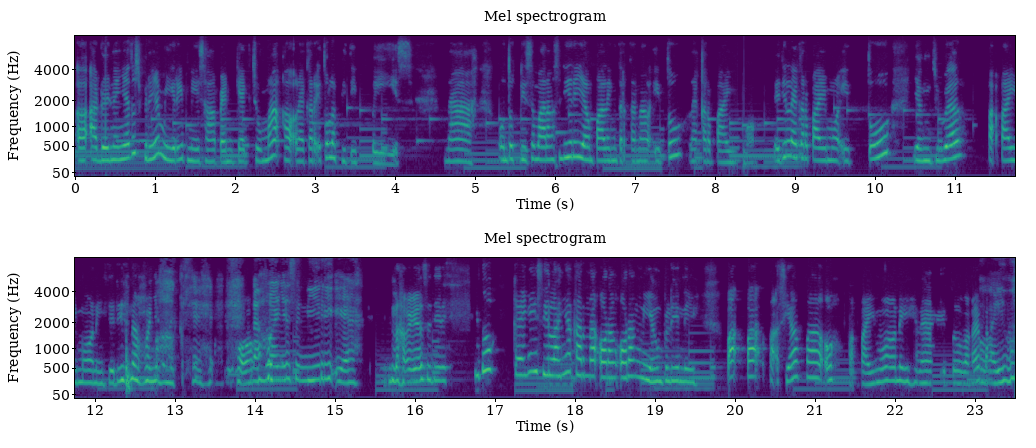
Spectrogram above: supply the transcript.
uh, adonannya tuh sebenarnya mirip nih sama pancake, cuma kalau leker itu lebih tipis. Nah, untuk di Semarang sendiri yang paling terkenal itu leker paimo. Jadi leker paimo itu yang jual Pak Paimo nih. Jadi namanya Oke. Okay. Oh. Namanya sendiri ya. Namanya sendiri. Itu kayaknya istilahnya karena orang-orang nih yang beli nih. Pak, Pak, Pak siapa? Oh, Pak Paimo nih. Nah, itu makanya Pak Paimo.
